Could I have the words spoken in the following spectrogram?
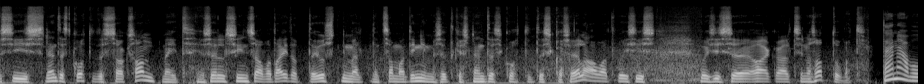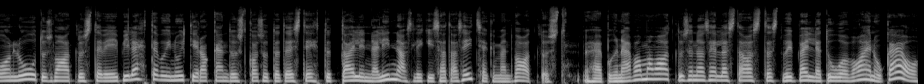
siis nendest kohtadest saaks andmeid ja sel siin saavad aidata just nimelt needsamad inimesed, kes nendes kohtades kas elavad või siis, või siis äh, aeg-ajalt sinna satuvad. tänavu on loodusvaatluste veebilehte või nutirakendust kasutades tehtud Tallinna linnas ligi sada seitsekümmend vaatlust. ühe põnevama vaatlusena sellest aastast võib välja tuua vaenukäo,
